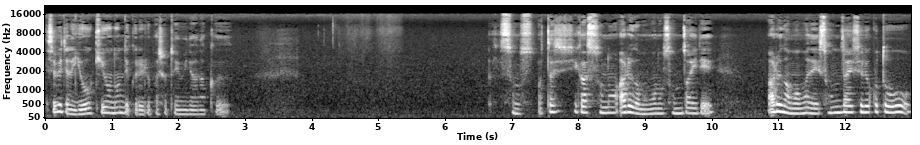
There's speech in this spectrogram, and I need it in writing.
全ての要求を飲んでくれる場所という意味ではなくその私がそのあるがままの存在であるがままで存在することを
